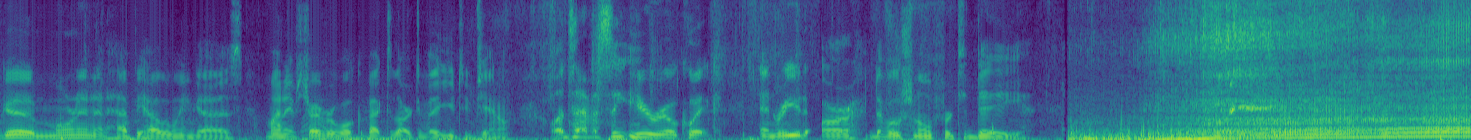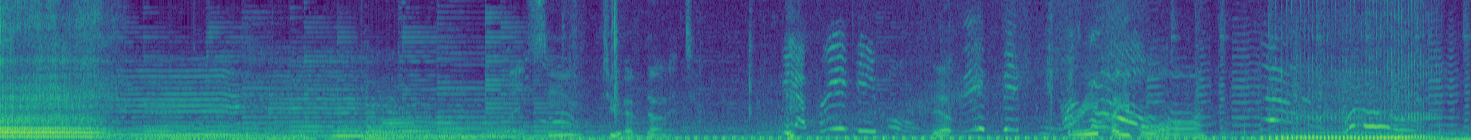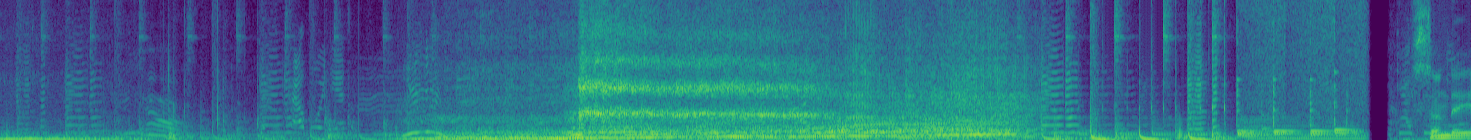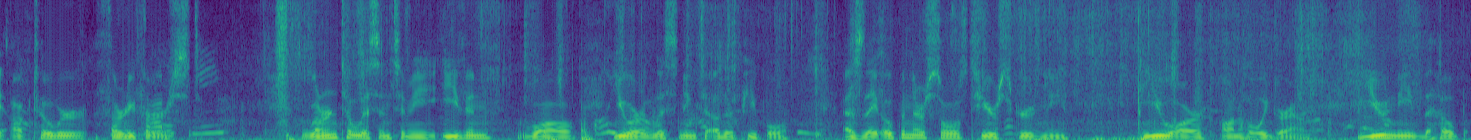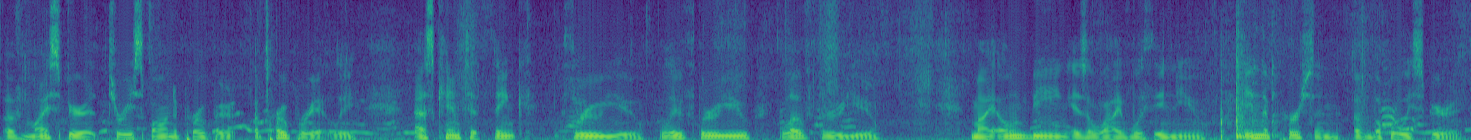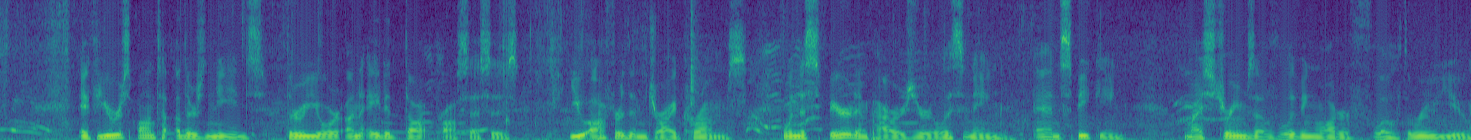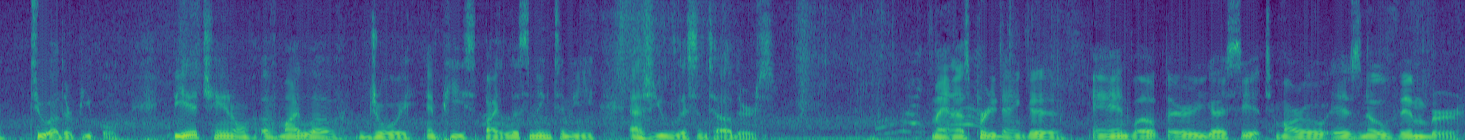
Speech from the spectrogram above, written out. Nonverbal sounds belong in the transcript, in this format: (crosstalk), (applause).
Good morning and happy Halloween, guys. My name's Trevor. Welcome back to the Arctic Vette YouTube channel. Let's have a seat here real quick and read our devotional for today. They seem to have done it. We have three people. Yep, Three people. three people on. Sunday, October 31st. Learn to listen to me even while you are listening to other people. As they open their souls to your scrutiny, you are on holy ground. You need the help of my spirit to respond appropri- appropriately. Ask him to think through you, live through you, love through you. My own being is alive within you, in the person of the Holy Spirit. If you respond to others' needs through your unaided thought processes, you offer them dry crumbs. When the Spirit empowers your listening and speaking, my streams of living water flow through you to other people. Be a channel of my love, joy, and peace by listening to me as you listen to others. Man, that's pretty dang good. And well, there you guys see it. Tomorrow is November.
